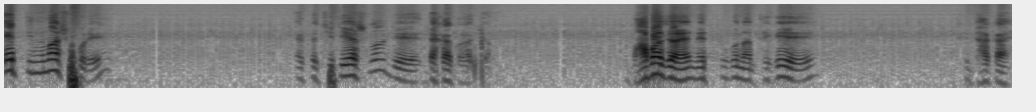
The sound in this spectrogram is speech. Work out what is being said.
এর তিন মাস পরে একটা চিঠি আসলো যে দেখা করার জন্য। ভাবা যায় নেত্রকোনা থেকে ঢাকায়।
